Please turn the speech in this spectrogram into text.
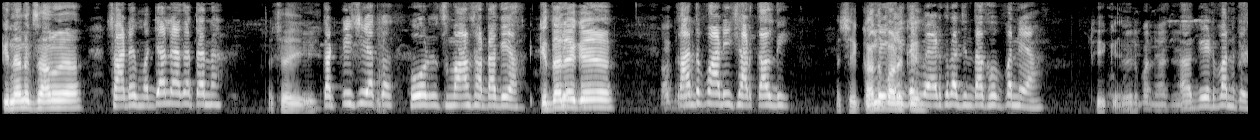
ਕਿੰਨਾ ਨੁਕਸਾਨ ਹੋਇਆ? ਸਾਡੇ ਮੱਝਾਂ ਲੈ ਗਏ ਤਿੰਨ। ਅੱਛਾ ਜੀ। ਕੱਟੀ ਸੀ ਇੱਕ ਹੋਰ ਸਮਾਨ ਸਾਡਾ ਗਿਆ। ਕਿੱਦਾਂ ਲੈ ਗਏ? ਕੰਧ ਪਾੜੀ ਛੜਕਲ ਦੀ। ਅੱਛਾ ਕੰਧ ਪੜ ਕੇ ਬੈਠ ਕੇ। ਦਾ ਜਿੰਦਾ ਖੋਪ ਭੰਨਿਆ। ਠੀਕ ਹੈ। ਅਹ ਗੇਟ ਭੰਨ ਕੇ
